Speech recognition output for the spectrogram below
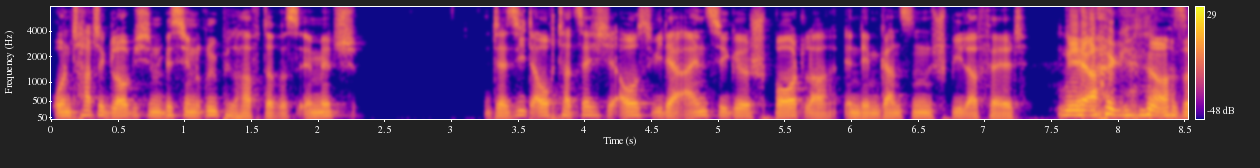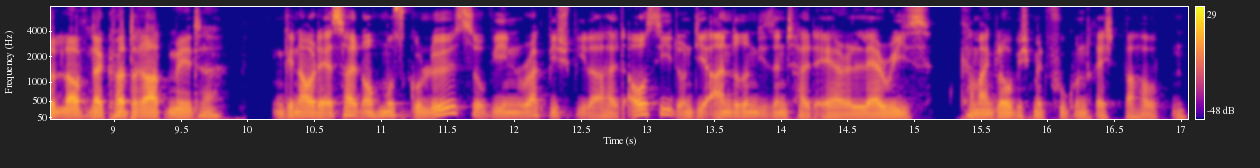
Und hatte, glaube ich, ein bisschen rüpelhafteres Image. Der sieht auch tatsächlich aus wie der einzige Sportler in dem ganzen Spielerfeld. Ja, genau, so ein laufender Quadratmeter. Genau, der ist halt noch muskulös, so wie ein Rugby-Spieler halt aussieht. Und die anderen, die sind halt eher Larrys. Kann man, glaube ich, mit Fug und Recht behaupten.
